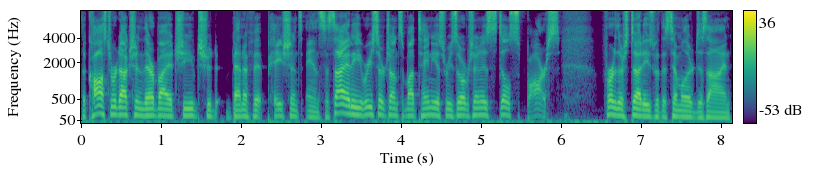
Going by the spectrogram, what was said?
The cost reduction thereby achieved should benefit patients and society. Research on spontaneous resorption is still sparse. Further studies with a similar design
